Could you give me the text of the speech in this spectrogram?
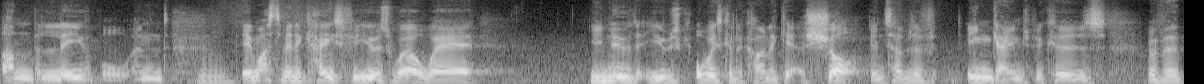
unbelievable, and hmm. it must have been a case for you as well where you knew that you was always going to kind of get a shot in terms of in games because whether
